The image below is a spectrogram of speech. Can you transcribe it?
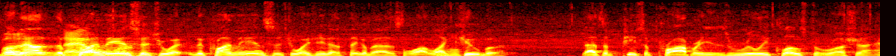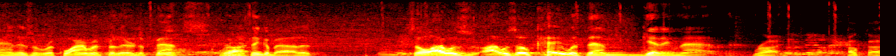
Well, now the now Crimean situation, the Crimean situation, you got to think about it. It's a lot like Mm-hmm. Cuba. That's a piece of property that's really close to Russia and is a requirement for their defense when you think about it. So I was I was okay with them getting that. Right. Okay.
